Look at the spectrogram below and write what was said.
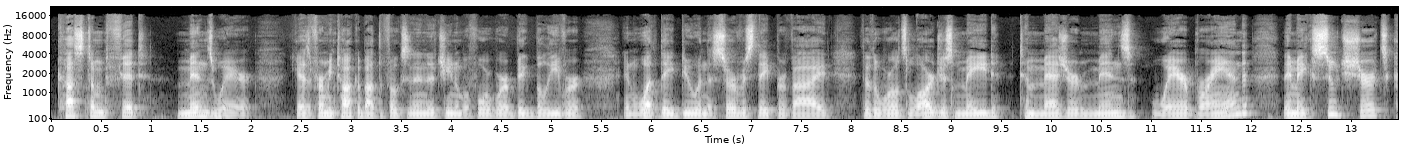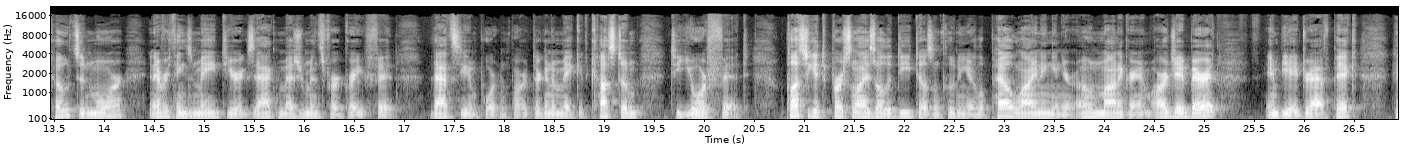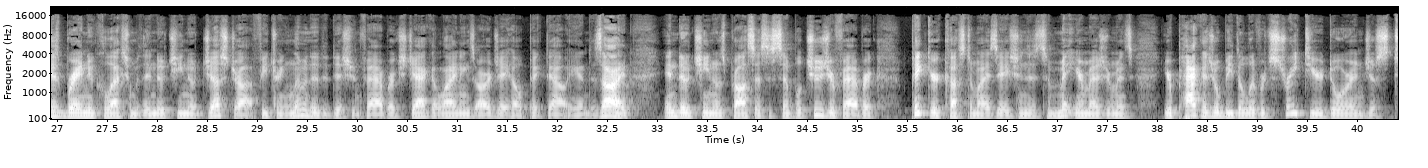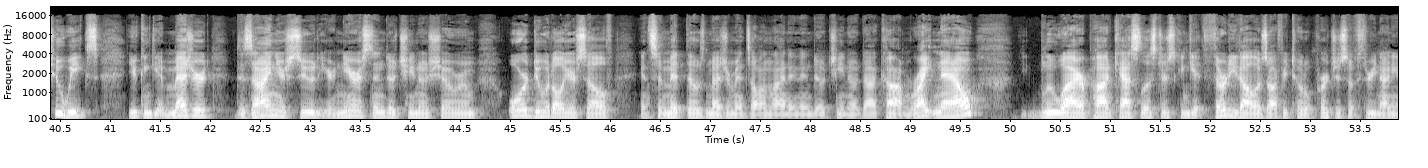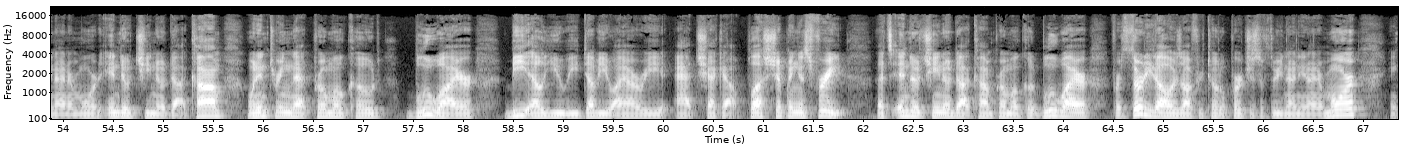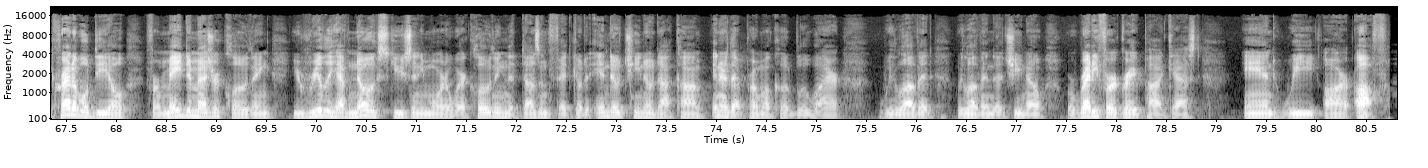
custom fit menswear. You guys have heard me talk about the folks at Indochino before. We're a big believer in what they do and the service they provide. They're the world's largest made to measure men's wear brand. They make suits, shirts, coats, and more, and everything's made to your exact measurements for a great fit. That's the important part. They're going to make it custom to your fit. Plus, you get to personalize all the details, including your lapel lining and your own monogram. RJ Barrett, NBA draft pick. His brand new collection with Indochino just dropped, featuring limited edition fabrics, jacket linings RJ helped picked out and design. Indochino's process is simple. Choose your fabric, pick your customizations, and submit your measurements. Your package will be delivered straight to your door in just two weeks. You can get measured, design your suit at your nearest Indochino showroom, or do it all yourself and submit those measurements online at Indochino.com. Right now, Blue Wire podcast listeners can get $30 off your total purchase of $3.99 or more at Indochino.com when entering that promo code BLUEWIRE, B L U E W I R E, at checkout. Plus, shipping is free. That's Indochino.com promo code BLUEWIRE for $30 off your total purchase of $3.99 or more. Incredible deal for made to measure clothing. You really have no excuse anymore to wear clothing that doesn't fit. Go to Indochino.com, enter that promo code BLUEWIRE. We love it. We love Indochino. We're ready for a great podcast and we are off.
